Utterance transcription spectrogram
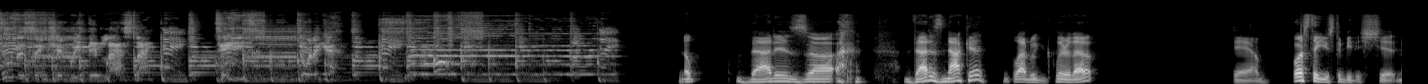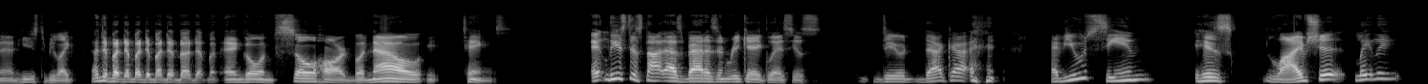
Do the same shit we did last night. Tease. Do it again. Nope. That is uh that is not good. I'm glad we could clear that up. Damn. Busta used to be the shit, man. He used to be like and going so hard, but now tings. At least it's not as bad as Enrique Iglesias. Dude, that guy have you seen his live shit lately?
